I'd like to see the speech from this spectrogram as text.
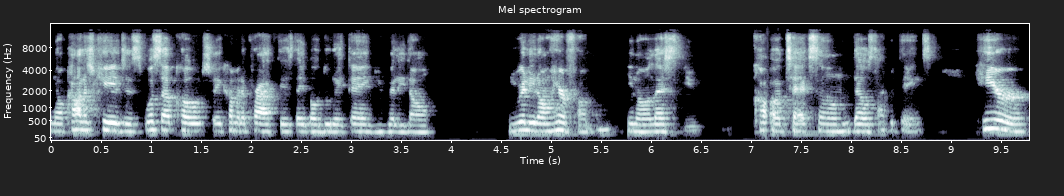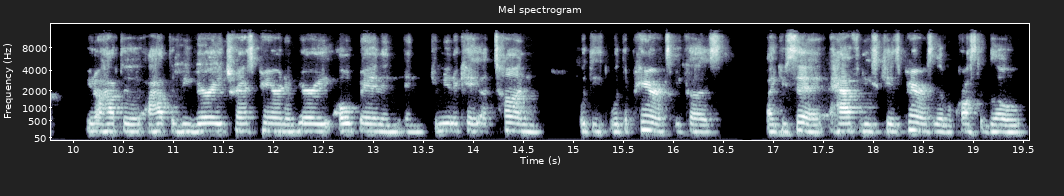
You know, college kids is, what's up, coach? They come into practice, they go do their thing. You really don't, you really don't hear from them, you know, unless you call, text them, those type of things. Here, you know, I have to I have to be very transparent and very open and, and communicate a ton with the with the parents because, like you said, half of these kids' parents live across the globe,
